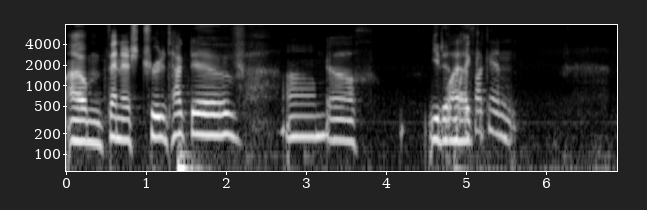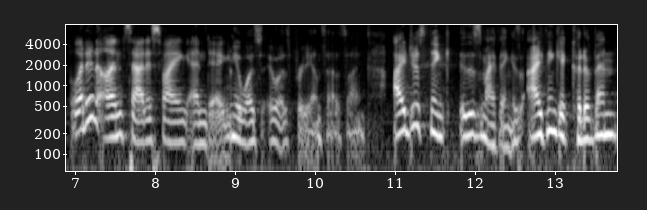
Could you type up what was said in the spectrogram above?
Um, finished True Detective. Um, Ugh. you didn't What a fucking. What an unsatisfying ending. It was it was pretty unsatisfying. I just think this is my thing is I think it could have been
